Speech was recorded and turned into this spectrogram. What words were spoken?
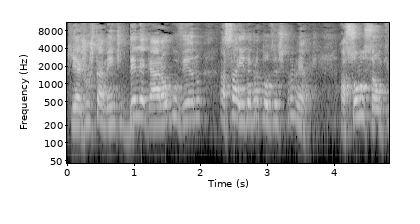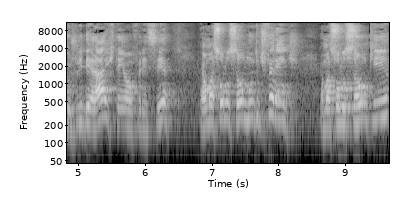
que é justamente delegar ao governo a saída para todos esses problemas. A solução que os liberais têm a oferecer é uma solução muito diferente. É uma solução que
